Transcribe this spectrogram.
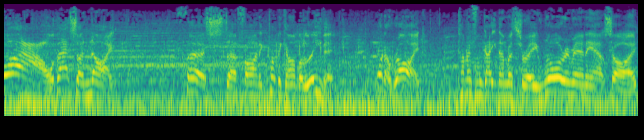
Wow, that's a night. First uh, final, probably can't believe it. What a ride. Coming from gate number three, roaring around the outside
